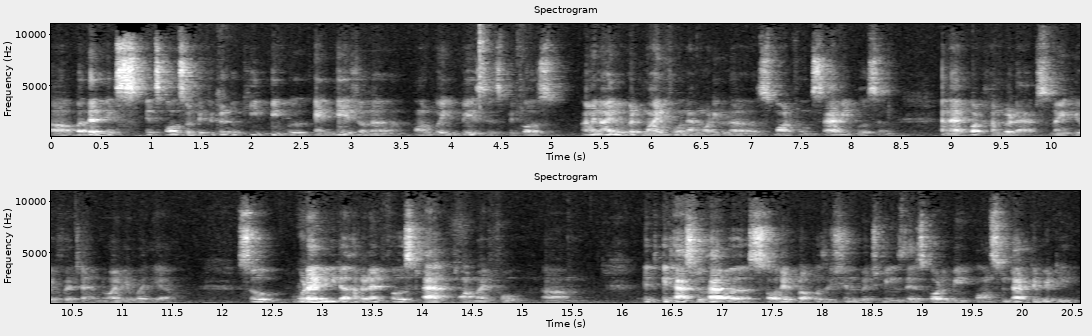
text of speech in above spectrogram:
Uh, but then it's, it's also difficult to keep people engaged on an ongoing basis because, I mean, I look at my phone, I'm not even a smartphone savvy person, and I've got 100 apps, 90 of which I have no idea why they are. So would I need a 101st app on my phone? Um, it, it has to have a solid proposition, which means there's got to be constant activity,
